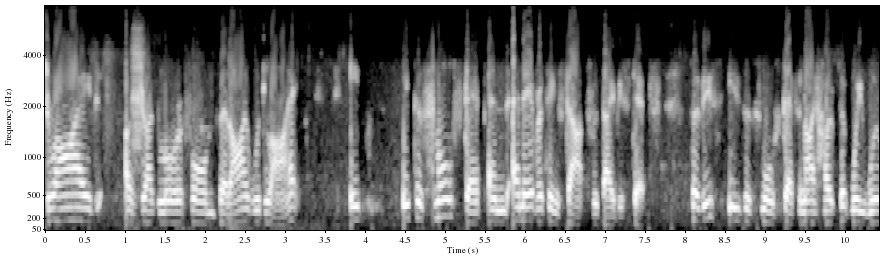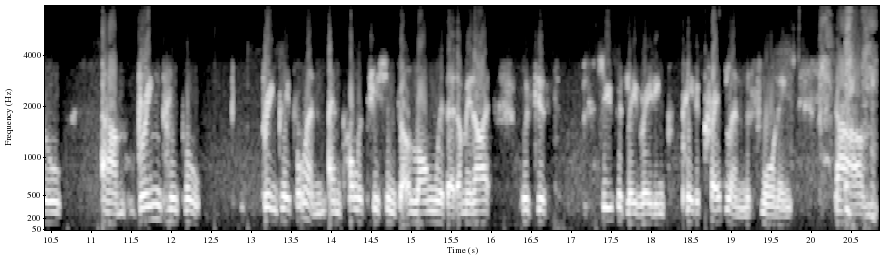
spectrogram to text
stride of drug law reform that I would like. It's it's a small step, and and everything starts with baby steps. So this is a small step, and I hope that we will um, bring people, bring people and, and politicians along with it. I mean, I was just stupidly reading Peta Credlin this morning, um,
